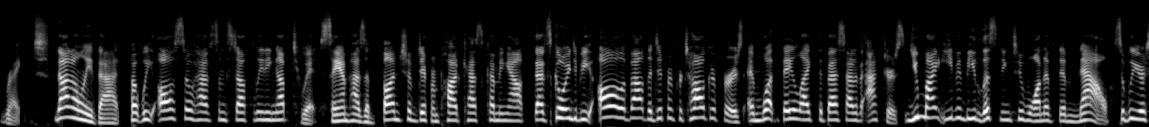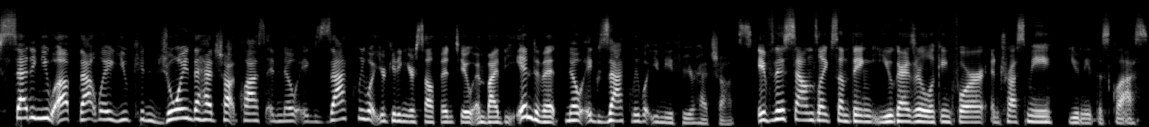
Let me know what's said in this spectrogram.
right. Not only that, but we also have some stuff leading up to it. Sam has a bunch of different podcasts coming out that's going to be all about the different photographers and what they like the best out of actors. You might even be listening to one of them now. So we are setting you up that way you can join the headshot class and know exactly what you're getting yourself into. And by the end of it, know exactly what you need for your headshots. If this sounds like something you guys are looking for, and trust me, you need this class.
